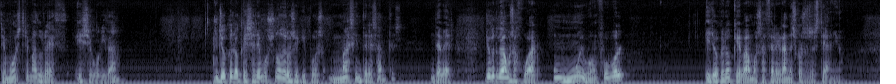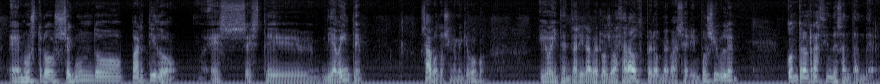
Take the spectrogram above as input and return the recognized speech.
demuestre madurez y seguridad. Yo creo que seremos uno de los equipos más interesantes de ver. Yo creo que vamos a jugar un muy buen fútbol y yo creo que vamos a hacer grandes cosas este año. En nuestro segundo partido es este día 20, sábado si no me equivoco. Y voy a intentar ir a verlo yo a Zarauz, pero me va a ser imposible. Contra el Racing de Santander,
